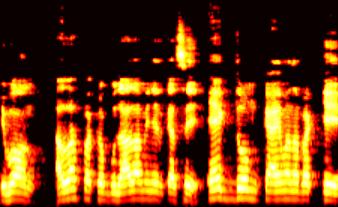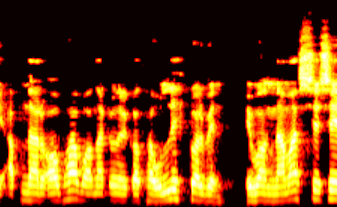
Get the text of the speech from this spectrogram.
এবং আল্লাহ পাক আলমিনের কাছে একদম কায়মানা বাক্যে আপনার অভাব অনাটনের কথা উল্লেখ করবেন এবং নামাজ শেষে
